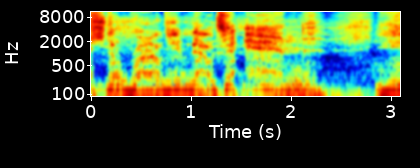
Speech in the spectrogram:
is the world you know to end.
